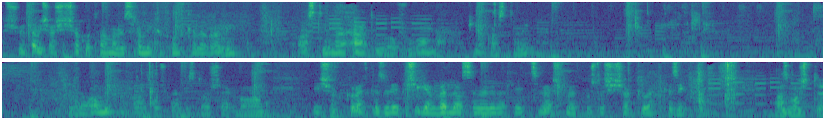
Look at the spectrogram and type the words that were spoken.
Sőt, nem is a sisakot, hanem először a mikrofont kell levenni. Azt innen hátulról fogom kiakasztani. Jó, a mikrofon most már biztonságban van. És a következő lépés, igen, vedd le a szemüvegedet, légy szíves, mert most a sisak következik. Az most uh,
